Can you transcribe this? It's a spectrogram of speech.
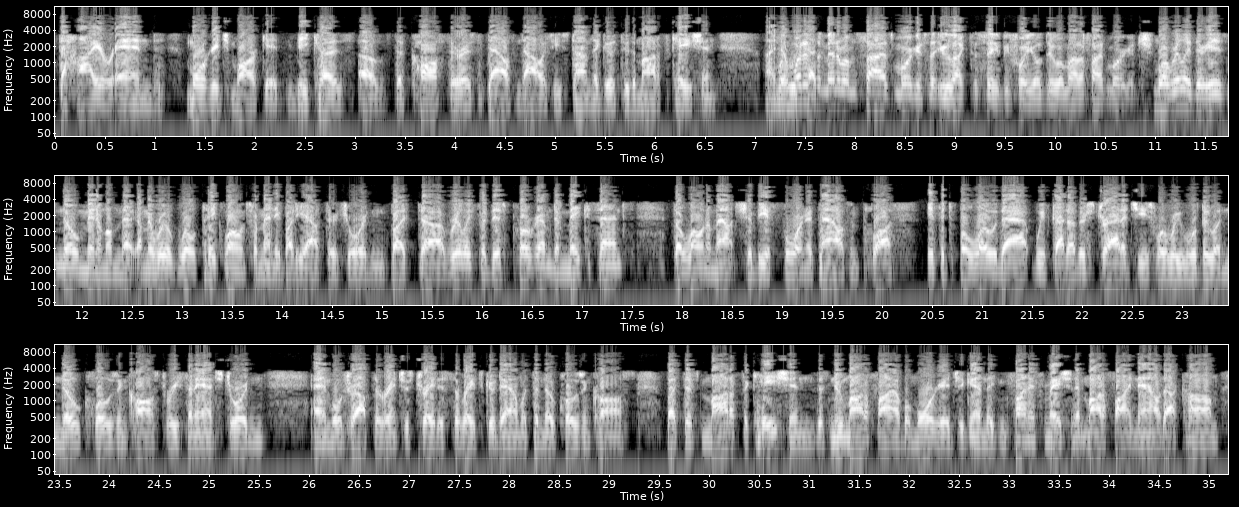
the higher end mortgage market because of the cost. There is a thousand dollars each time they go through the modification. I know well, what is the minimum size mortgage that you like to see before you'll do a modified mortgage? Well, really, there is no minimum that. I mean, we'll, we'll take loans from anybody out there, Jordan. But uh, really, for this program to make sense, the loan amount should be at four hundred thousand plus. If it's below that, we've got other strategies where we will do a no closing cost refinance, Jordan, and we'll drop their interest rate as the rates go down with the no closing cost. But this modification, this new modifiable mortgage, again, they can find information at modifynow.com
